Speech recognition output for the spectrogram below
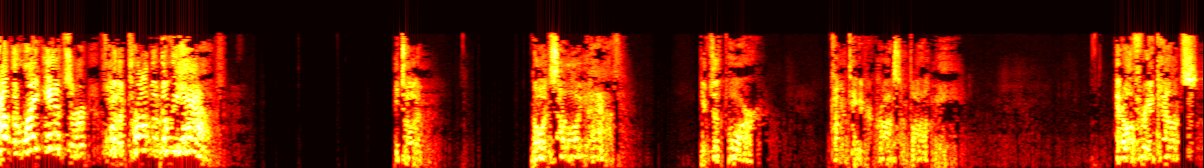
have the right answer for the problem that we have. He told him, Go and sell all you have, give to the poor, come and take your cross and follow me. And all three accounts,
